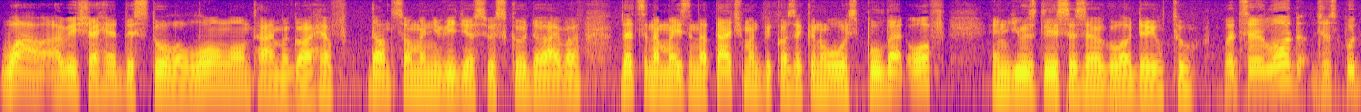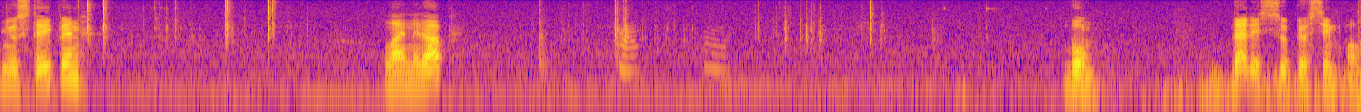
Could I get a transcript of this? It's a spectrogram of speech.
Wow, I wish I had this tool a long, long time ago. I have done so many videos with screwdriver. That's an amazing attachment because I can always pull that off and use this as a regular drill too. Let's say load, just put new tape in. Line it up. Boom. That is super simple.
